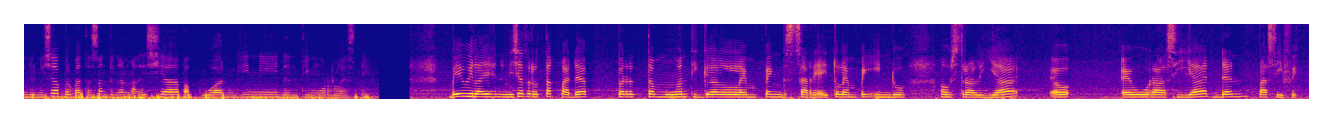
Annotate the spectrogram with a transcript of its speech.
Indonesia berbatasan dengan Malaysia, Papua Nugini, dan Timur Leste. B. Wilayah Indonesia terletak pada pertemuan tiga lempeng besar yaitu lempeng Indo-Australia, Eurasia, dan Pasifik.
